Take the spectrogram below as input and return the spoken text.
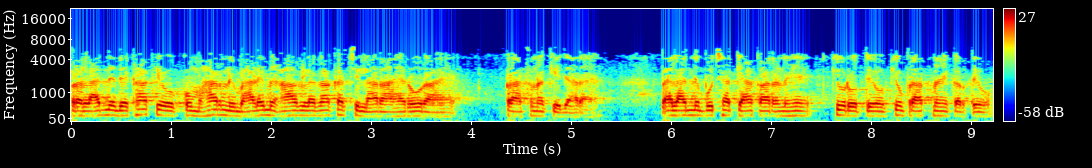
प्रहलाद ने देखा कि वो कुम्हार निभाड़े में आग लगाकर चिल्ला रहा है रो रहा है प्रार्थना किए जा रहा है। प्रहलाद ने पूछा क्या कारण है? क्यों रोते हो? क्यों प्रार्थनाएँ करते हो?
